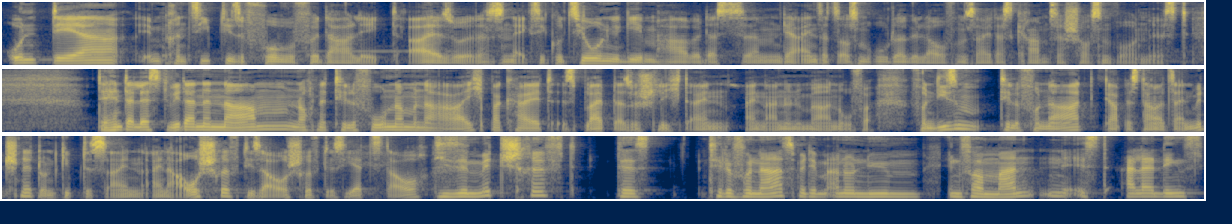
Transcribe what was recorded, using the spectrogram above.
und der im Prinzip diese Vorwürfe darlegt. Also, dass es eine Exekution gegeben habe, dass ähm, der Einsatz aus dem Ruder gelaufen sei, dass Grams erschossen worden ist. Der hinterlässt weder einen Namen noch eine Telefonnummer, eine Erreichbarkeit. Es bleibt also schlicht ein, ein anonymer Anrufer. Von diesem Telefonat gab es damals einen Mitschnitt und gibt es ein, eine Ausschrift. Diese Ausschrift ist jetzt auch. Diese Mitschrift des Telefonats mit dem anonymen Informanten ist allerdings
